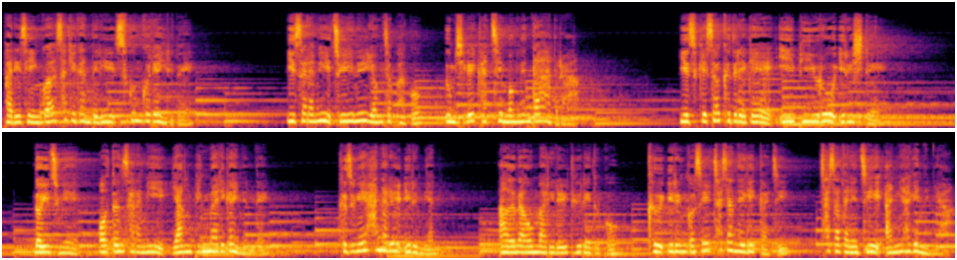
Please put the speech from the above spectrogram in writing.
바리새인과 서기관들이 수군거려 이르되 이 사람이 죄인을 영접하고 음식을 같이 먹는다 하더라. 예수께서 그들에게 이 비유로 이르시되 너희 중에 어떤 사람이 양 백마리가 있는데 그 중에 하나를 잃으면 아흔아홉 마리를 들에 두고 그 잃은 것을 찾아내기까지 찾아다니지 아니하겠느냐.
